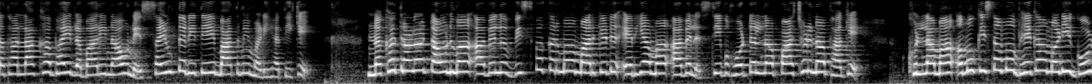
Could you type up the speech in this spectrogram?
તથા લાખાભાઈ રબારીનાઓને સંયુક્ત રીતે બાતમી મળી હતી કે, નખત્રાણા ટાઉનમાં આવેલ વિશ્વકર્મા માર્કેટ એરિયામાં આવેલ શિવ હોટલના પાછળના ભાગે ખુલ્લામાં અમુક ઇસમો ભેગા મળી ગોળ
